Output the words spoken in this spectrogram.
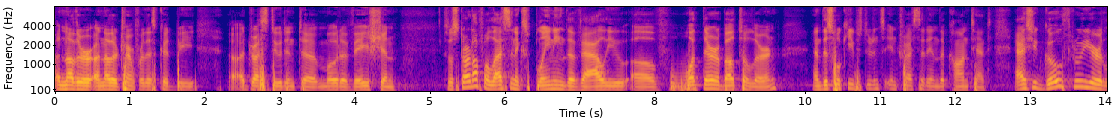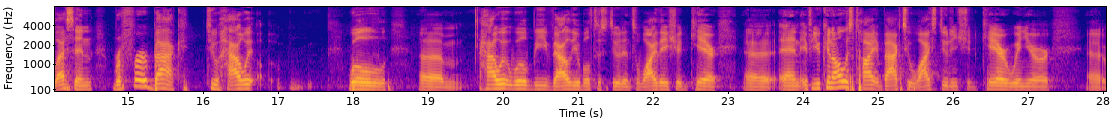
another another term for this could be uh, address student uh, motivation. So start off a lesson explaining the value of what they're about to learn, and this will keep students interested in the content. As you go through your lesson, refer back to how it will um, how it will be valuable to students, why they should care, uh, and if you can always tie it back to why students should care when you're uh,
